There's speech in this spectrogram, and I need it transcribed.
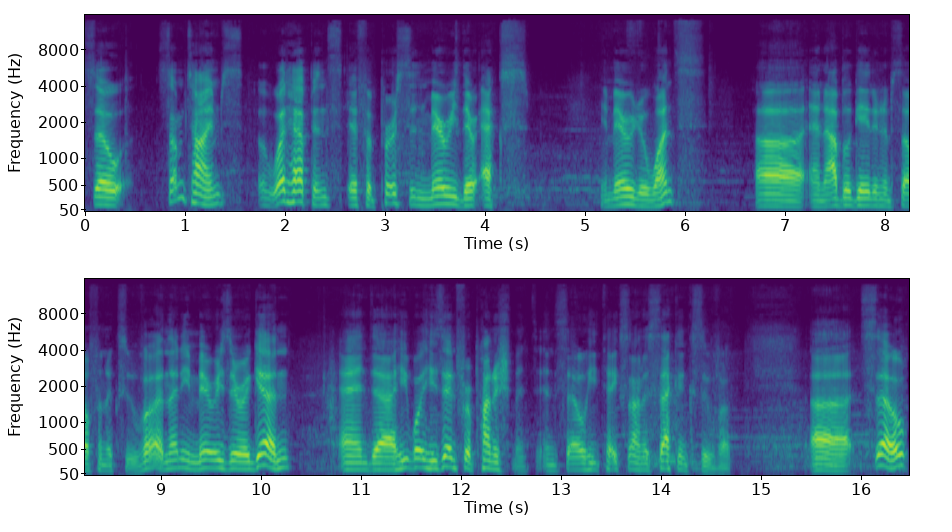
So sometimes, uh, what happens if a person married their ex? He married her once uh, and obligated himself in a ksuva, and then he marries her again, and uh, he he's in for punishment, and so he takes on a second ksuva. Uh, so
